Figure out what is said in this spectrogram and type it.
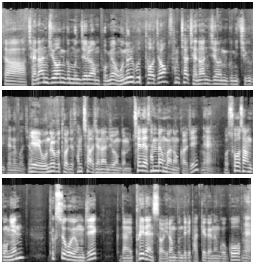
자, 재난지원금 문제를 한번 보면 오늘부터죠. 3차 재난지원금이 지급이 되는 거죠. 예, 오늘부터 이제 3차 재난지원금 최대 300만 원까지 네. 뭐 소상공인, 특수고용직, 그다음에 프리랜서 이런 분들이 받게 되는 거고 네.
